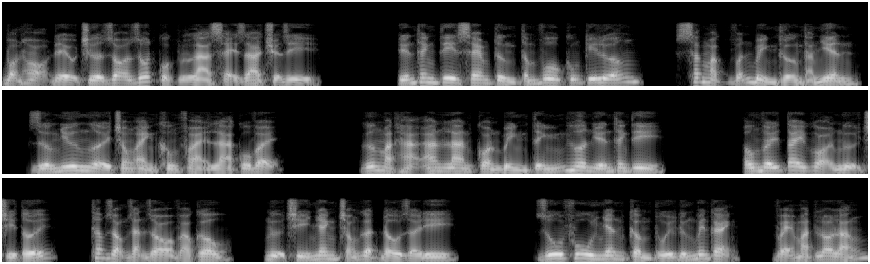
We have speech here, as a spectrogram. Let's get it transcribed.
bọn họ đều chưa rõ rốt cuộc là xảy ra chuyện gì. Yến thanh ti xem từng tấm vô cũng kỹ lưỡng, sắc mặt vẫn bình thường thản nhiên, dường như người trong ảnh không phải là cô vậy. Gương mặt hạ an lan còn bình tĩnh hơn yến thanh ti. Ông vấy tay gọi ngự trì tới, thấp giọng dặn dò vào câu, ngự trì nhanh chóng gật đầu rời đi. Du phu nhân cầm túi đứng bên cạnh vẻ mặt lo lắng,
